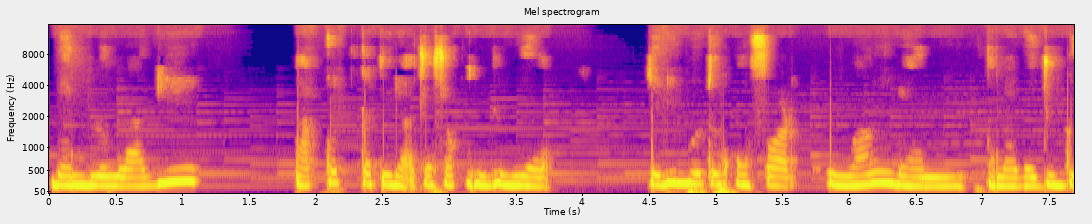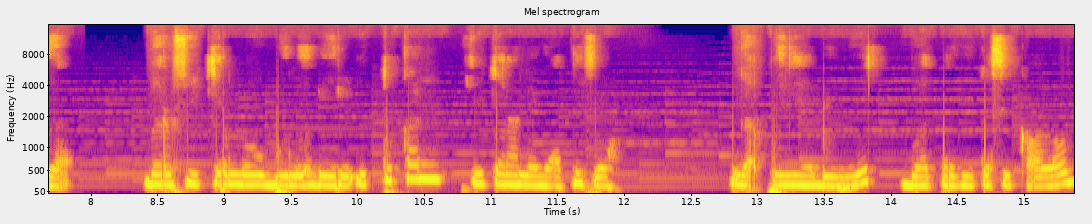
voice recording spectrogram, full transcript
Dan belum lagi takut ketidakcocokan juga. Jadi butuh effort, uang, dan tenaga juga. Berpikir mau bunuh diri itu kan pikiran negatif ya nggak punya duit buat pergi ke psikolog,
